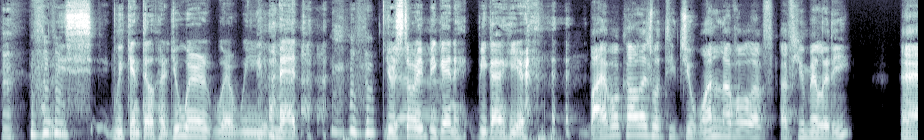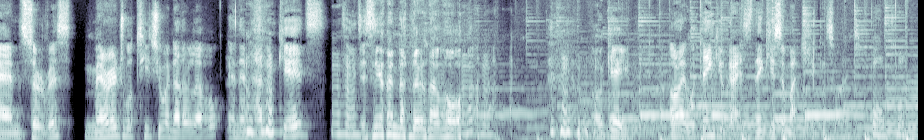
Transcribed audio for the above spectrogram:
hmm. at least we can tell her you were where we met. Your story began began here. Bible college will teach you one level of, of humility and service. Marriage will teach you another level, and then having kids mm-hmm. teaches you another level. Mm-hmm. okay. All right. Well, thank you guys. Thank you so much. Thank you so much. Thank you.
